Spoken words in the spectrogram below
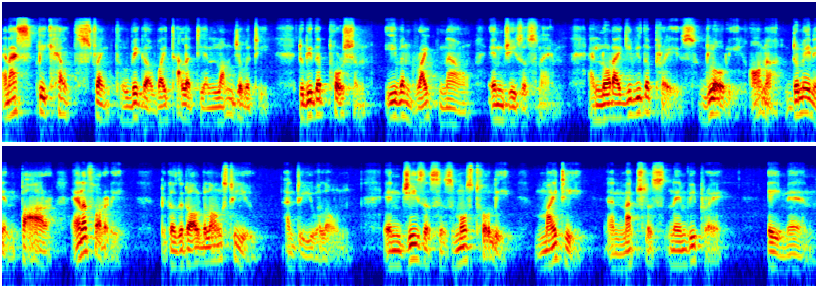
and I speak health, strength, vigor, vitality, and longevity to be the portion even right now in Jesus' name. And Lord, I give you the praise, glory, honor, dominion, power, and authority because it all belongs to you and to you alone. In Jesus' most holy, mighty, and matchless name we pray. Amen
